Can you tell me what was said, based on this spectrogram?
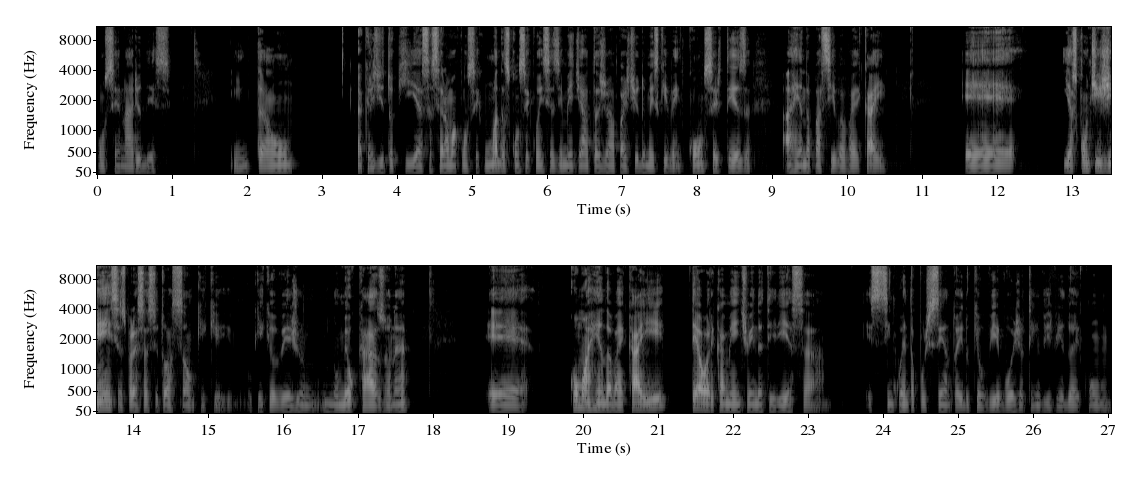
um cenário desse? Então, acredito que essa será uma, uma das consequências imediatas já a partir do mês que vem. Com certeza a renda passiva vai cair. É, e as contingências para essa situação, que, que, o que, que eu vejo no meu caso, né? É, como a renda vai cair, teoricamente eu ainda teria essa, esse 50% aí do que eu vivo. Hoje eu tenho vivido aí com,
